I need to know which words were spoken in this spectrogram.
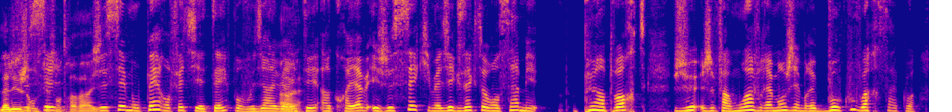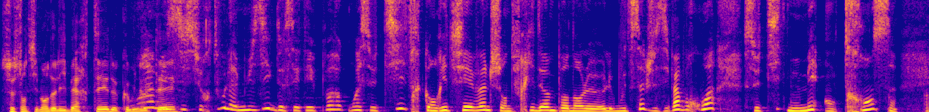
la légende fait son travail. Je sais, mon père, en fait, y était, pour vous dire la Ah ouais. vérité, incroyable. Et je sais qu'il m'a dit exactement ça, mais peu importe. Je, je- enfin, moi, vraiment, j'aimerais beaucoup voir ça, quoi. Ce sentiment de liberté, de communauté. mais c'est surtout la musique de cette époque. Moi, ce titre, quand Richie Evans chante Freedom pendant le, le Woodstock, je sais pas pourquoi, ce titre me met en transe. Ah.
